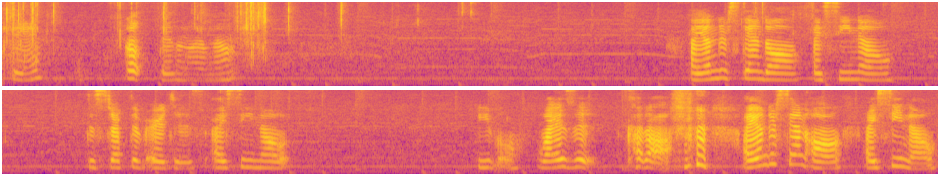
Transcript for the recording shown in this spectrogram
Okay. Oh, there's another note. I understand all. I see no destructive urges. I see no evil. Why is it cut off? I understand all. I see no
